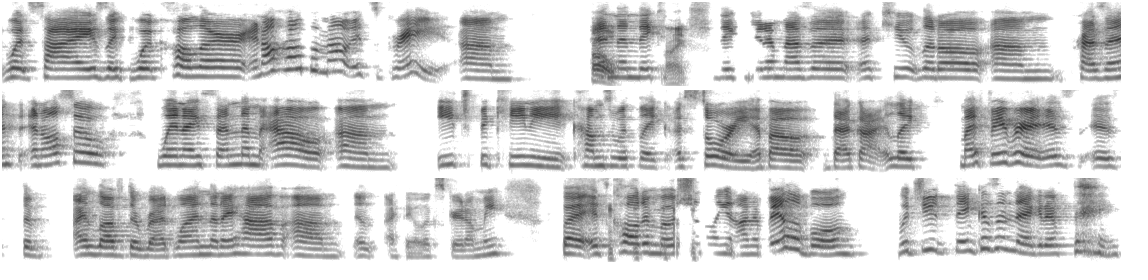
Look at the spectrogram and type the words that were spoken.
what size, like what color, and I'll help them out. It's great. Um, Oh, and then they can nice. they can get them as a, a cute little um present and also when i send them out um each bikini comes with like a story about that guy like my favorite is is the i love the red one that i have. Um it- i think it looks great on me but it's called emotionally unavailable which you'd think is a negative thing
